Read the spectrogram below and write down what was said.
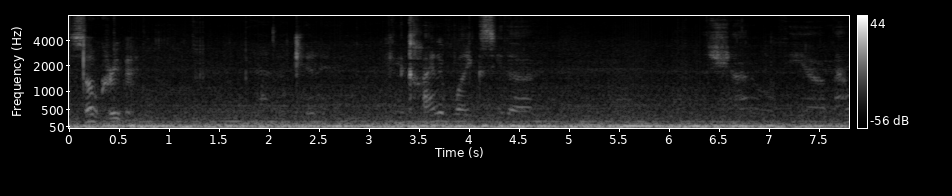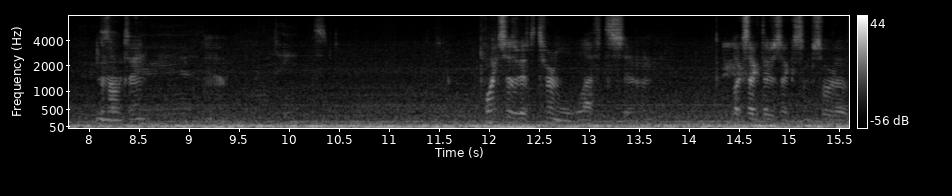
So creepy. No kidding. You can kind of like see the, the shadow of the uh, mountains. The mountain? Point says we have to turn left soon. Looks like there's like some sort of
